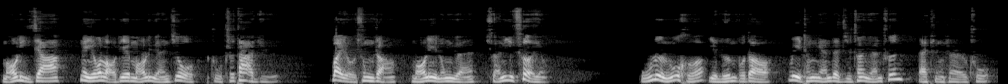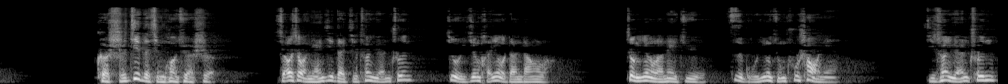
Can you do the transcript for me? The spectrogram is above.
毛利家内有老爹毛利元就主持大局，外有兄长毛利隆元全力策应，无论如何也轮不到未成年的吉川元春来挺身而出。可实际的情况却是，小小年纪的吉川元春就已经很有担当了，正应了那句“自古英雄出少年”。吉川元春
